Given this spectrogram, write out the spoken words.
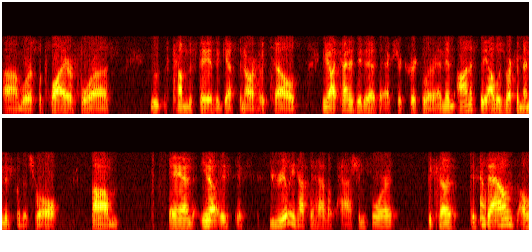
um, were a supplier for us, come to stay as a guest in our hotels. You know, I kind of did it as an extracurricular, and then honestly, I was recommended for this role. Um, and you know, it, it's you really have to have a passion for it because it sounds a-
